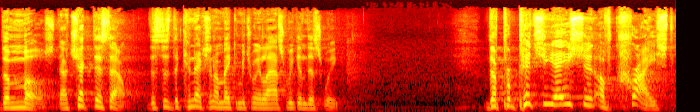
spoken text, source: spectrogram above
the most. Now, check this out. This is the connection I'm making between last week and this week. The propitiation of Christ,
